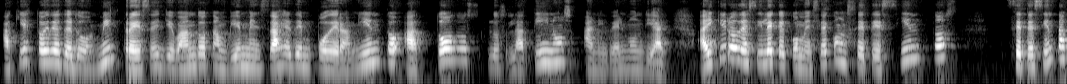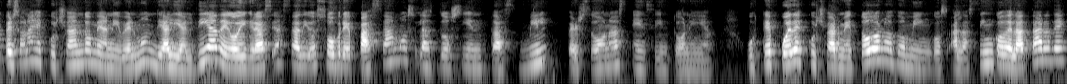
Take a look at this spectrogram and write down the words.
Aquí estoy desde 2013 llevando también mensajes de empoderamiento a todos los latinos a nivel mundial. Ahí quiero decirle que comencé con 700, 700 personas escuchándome a nivel mundial y al día de hoy, gracias a Dios, sobrepasamos las 200 mil personas en sintonía. Usted puede escucharme todos los domingos a las 5 de la tarde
